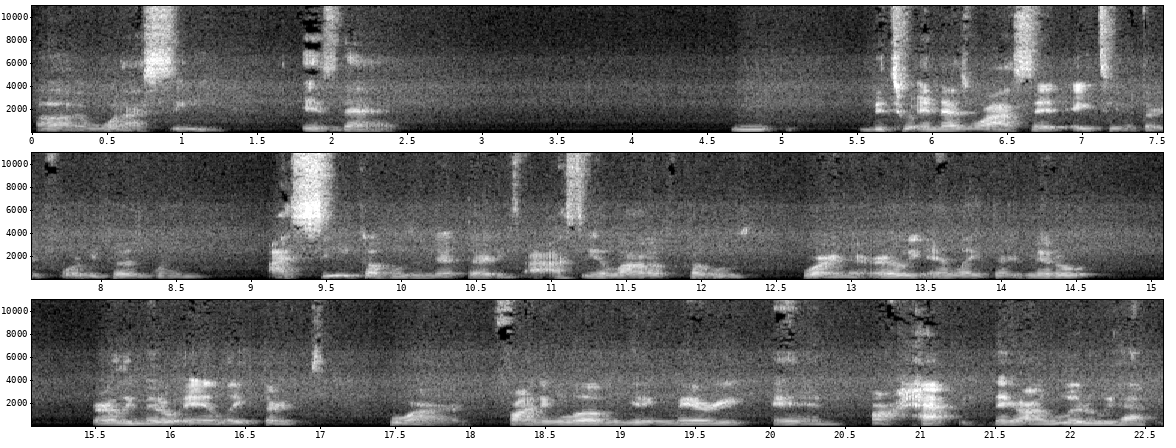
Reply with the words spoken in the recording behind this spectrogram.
Uh, and what I see is that between, and that's why I said 18 to 34, because when I see couples in their 30s. I, I see a lot of couples who are in their early and late 30s, middle, early, middle, and late 30s who are finding love and getting married and are happy. They are literally happy.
